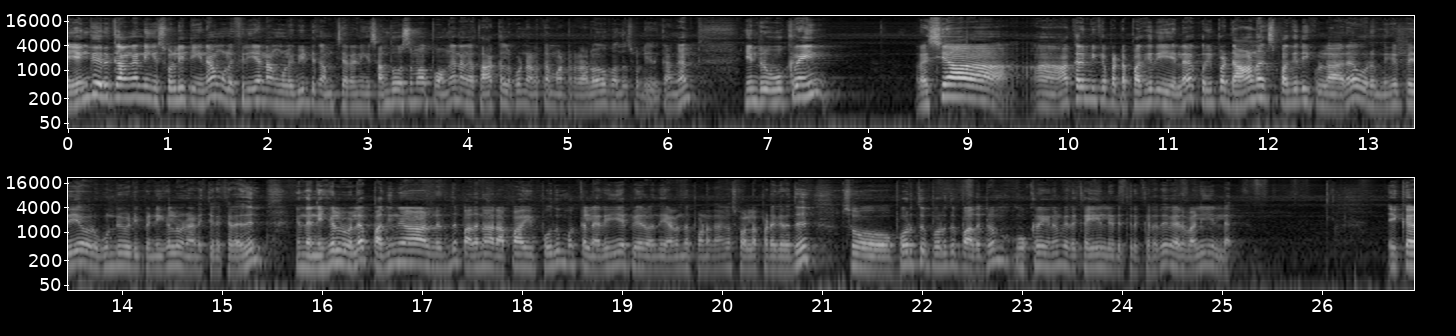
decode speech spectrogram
எங்கே இருக்காங்கன்னு நீங்கள் சொல்லிட்டீங்கன்னா உங்களுக்கு ஃப்ரீயாக நான் உங்களை வீட்டுக்கு அமைச்சிடறேன். நீங்கள் சந்தோஷமாக போங்க. நாங்கள் தாக்கல் கூட நடத்த மாட்டோன்ற அளவுக்கு வந்து சொல்லியிருக்காங்க. இன்று உக்ரைன் ரஷ்யா ஆக்கிரமிக்கப்பட்ட பகுதியில் குறிப்பாக டானக்ஸ் பகுதிக்குள்ளார ஒரு மிகப்பெரிய ஒரு குண்டுவெடிப்பு நிகழ்வு நடத்தியிருக்கிறது. இந்த நிகழ்வில் பதினாலிருந்து பதினாறு அப்பாவி பொதுமக்கள் நிறைய பேர் வந்து இறந்து போனதாக சொல்லப்படுகிறது. ஸோ பொறுத்து பொறுத்து பார்த்துட்டும் உக்ரைனும் இதை கையில் எடுத்திருக்கிறது. வேறு வழி இல்லை. இக்க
